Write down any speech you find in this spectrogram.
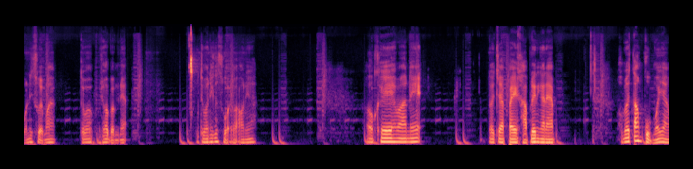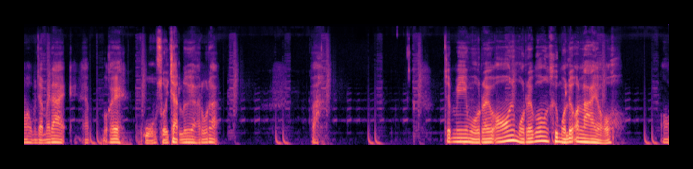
อันนี้สวยมาก แต่ว่าผมชอบแบบเนี้ยแต่ว่านี่ก็สวยว่ะเอาเนี้ย โอเคมาเนี้เราจะไปขับเล่นกันนะครับ ผมได้ตั้งปุ่มไว้ยังว่าผมจำไม่ได้ครับโอเคโอ้สวยจัดเลยอะรู้ละปะจะมีหมดไรอ๋อโหมดไรวมันคือหมดเล่นออนไลน์เหรออ๋อ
